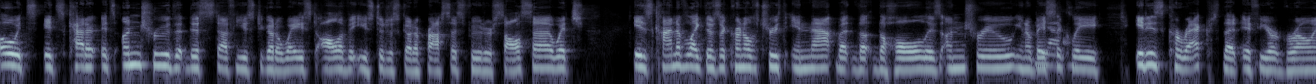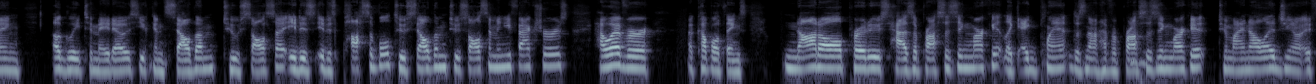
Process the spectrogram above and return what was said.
oh it's it's kind of it's untrue that this stuff used to go to waste. All of it used to just go to processed food or salsa which is kind of like there's a kernel of truth in that but the, the whole is untrue. You know basically yeah. it is correct that if you're growing ugly tomatoes you can sell them to salsa. It is it is possible to sell them to salsa manufacturers. However a couple of things not all produce has a processing market. Like eggplant does not have a mm-hmm. processing market to my knowledge. You know if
